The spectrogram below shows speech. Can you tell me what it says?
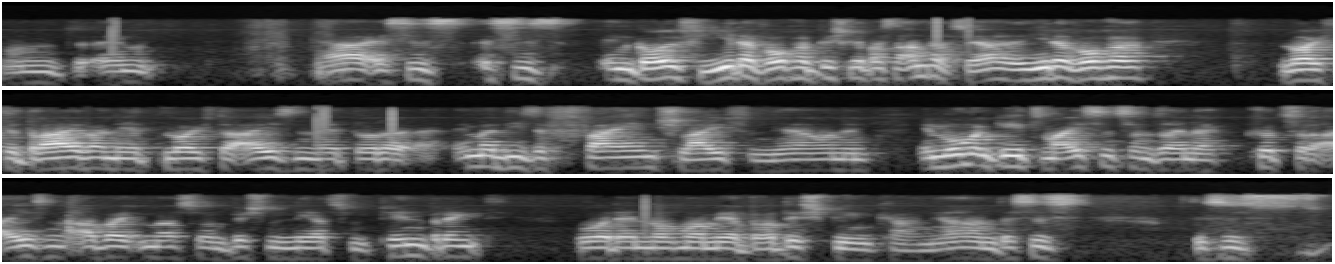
Und ähm, ja, es ist, es ist in Golf jede Woche ein bisschen was anderes. Ja? Jede Woche läuft der Driver nicht, läuft der Eisen nicht oder immer diese feinen Schleifen. Ja? Und in, im Moment geht es meistens an seiner kürzeren Eisenarbeit immer so ein bisschen näher zum Pin bringt, wo er dann nochmal mehr Body spielen kann. Ja? Und das ist, das ist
